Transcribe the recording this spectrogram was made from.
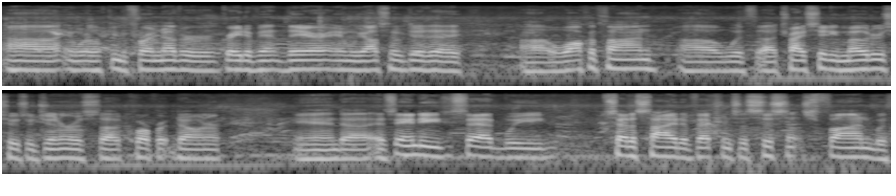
and we're looking for another great event there. And we also did a uh, walkathon uh, with uh, Tri City Motors, who's a generous uh, corporate donor. And as Andy said, we set aside a Veterans Assistance Fund with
